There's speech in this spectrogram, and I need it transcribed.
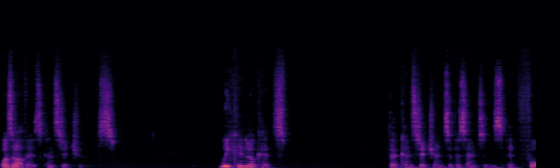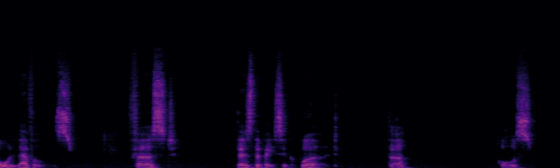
What are those constituents? We can look at the constituents of a sentence at four levels. First, there's the basic word the, horse,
